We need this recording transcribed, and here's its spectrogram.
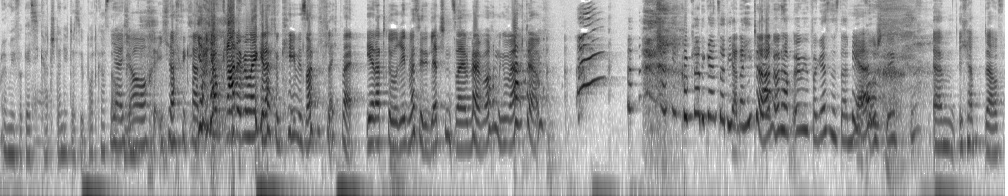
Irgendwie vergesse ich gerade ständig, dass wir Podcast Ja, aufnehmen. ich auch. Ich dachte gerade, Ja. ich habe gerade mal gedacht, okay, wir sollten vielleicht mal eher darüber reden, was wir die letzten zweieinhalb Wochen gemacht haben. Ich gucke gerade die ganze Zeit die Anahita an und habe irgendwie vergessen, dass da ein Ja. Mikro steht. Ähm, ich habe da, auf,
